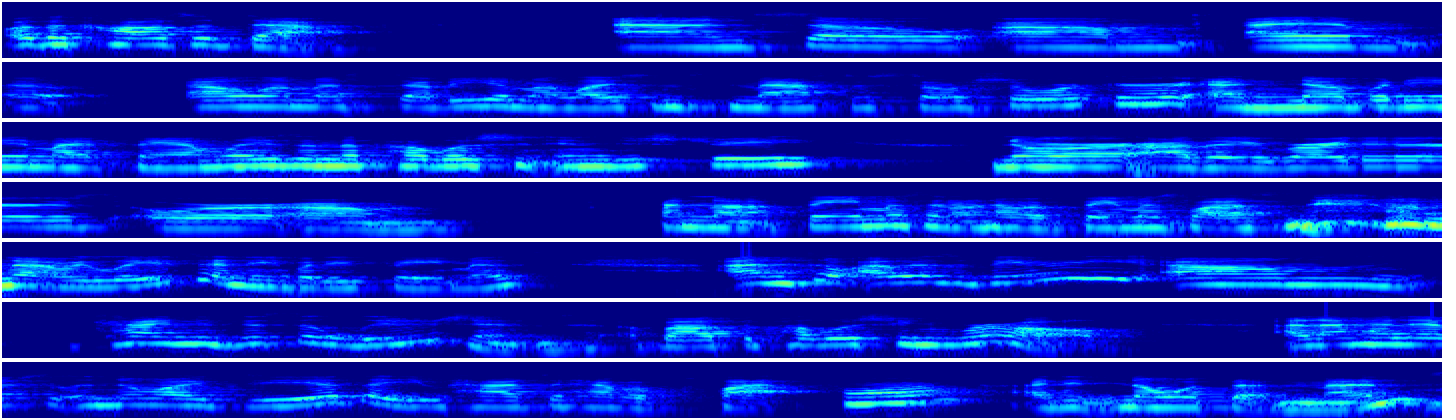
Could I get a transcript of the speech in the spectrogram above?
or the cause of death. And so um, I am a LMSW, I'm a licensed master social worker, and nobody in my family is in the publishing industry, nor are they writers or um, I'm not famous. I don't have a famous last name. I'm not related to anybody famous. And so I was very um, kind of disillusioned about the publishing world. And I had absolutely no idea that you had to have a platform. I didn't know what that meant.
